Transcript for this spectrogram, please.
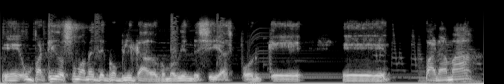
Eh, un partido sumamente complicado, como bien decías, porque eh, Panamá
